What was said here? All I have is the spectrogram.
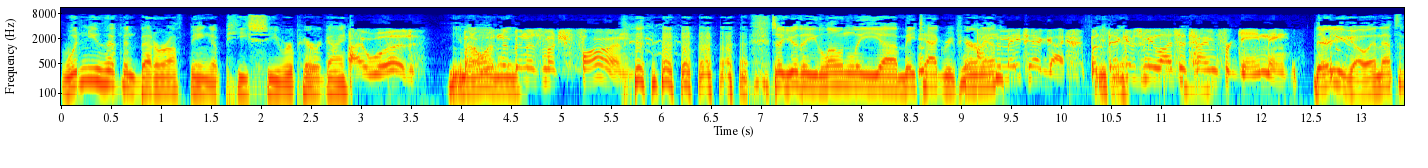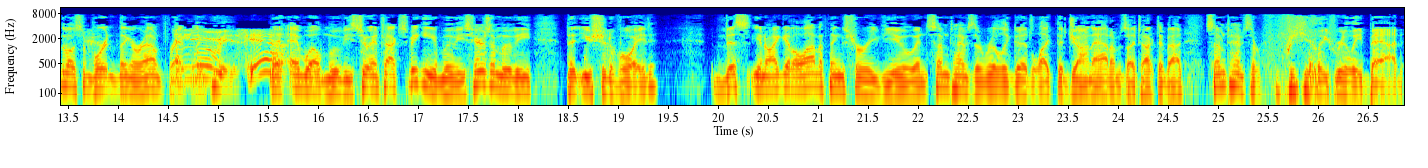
wouldn't you have been better off being a PC repair guy? I would. You but know, it wouldn't I mean- have been as much fun. so you're the lonely uh, Maytag I'm repairman? Guy, but that gives me lots of time for gaming There you go, and that's the most important thing around, and frankly. movies. Yeah. And, and, well, movies too. In fact, speaking of movies, here's a movie that you should avoid. This, you know, I get a lot of things for review, and sometimes they're really good, like the John Adams I talked about. Sometimes they're really, really bad.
